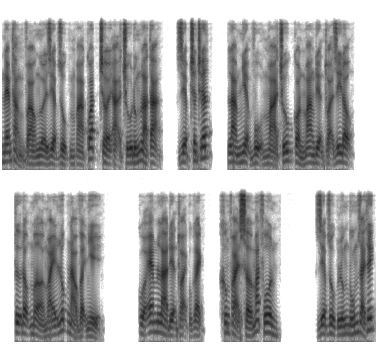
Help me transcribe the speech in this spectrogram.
ném thẳng vào người diệp dục mà quát, trời ạ, chú đúng là tạ, diệp chân chết, làm nhiệm vụ mà chú còn mang điện thoại di động. Tự động mở máy lúc nào vậy nhỉ? Của em là điện thoại cục gạch, không phải sờ mắt phôn diệp dục lúng búng giải thích,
